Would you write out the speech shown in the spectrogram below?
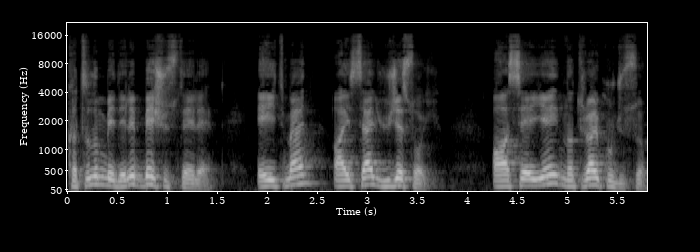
Katılım bedeli 500 TL. Eğitmen Aysel Yücesoy. ASY Natürel kurucusu.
